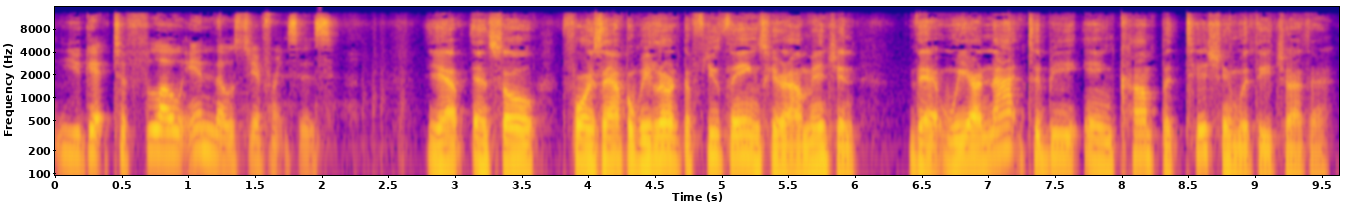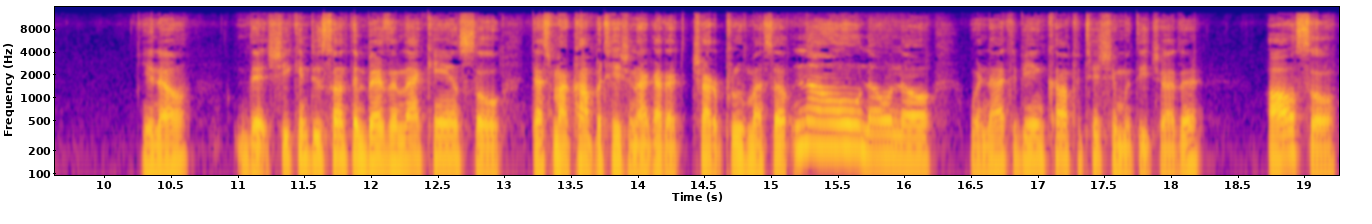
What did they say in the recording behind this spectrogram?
you get to flow in those differences. Yep. And so, for example, we learned a few things here I'll mention that we are not to be in competition with each other. You know, that she can do something better than I can, so that's my competition. I got to try to prove myself. No, no, no. We're not to be in competition with each other. Also,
